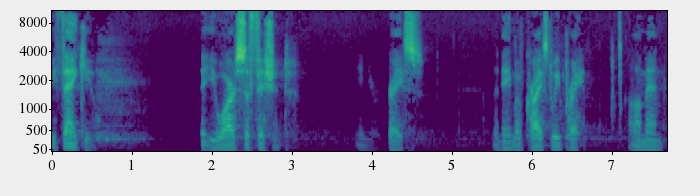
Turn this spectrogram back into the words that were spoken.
We thank you that you are sufficient in your grace. In the name of Christ we pray. Amen.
